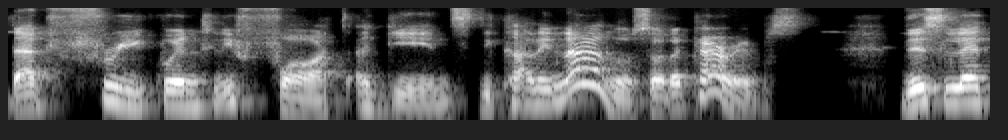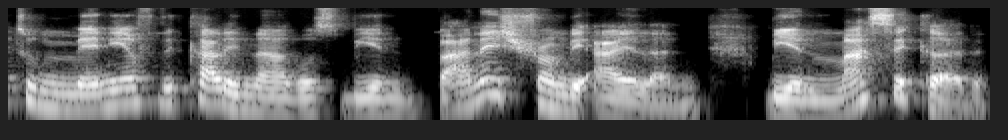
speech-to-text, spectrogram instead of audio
that frequently fought against the Kalinagos or the Caribs. This led to many of the Kalinagos being banished from the island, being massacred,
